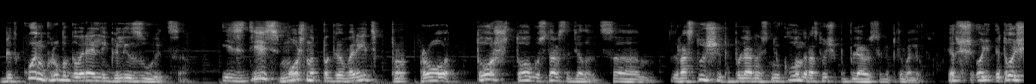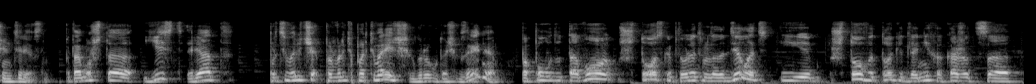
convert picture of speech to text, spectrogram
биткоин, грубо говоря, легализуется. И здесь можно поговорить про, про то, что государство делает с э, растущей популярностью, неуклонно растущей популярностью криптовалют. Это, это очень интересно, потому что есть ряд противореча, противоречащих друг другу точек зрения по поводу того, что с криптовалютами надо делать и что в итоге для них окажется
